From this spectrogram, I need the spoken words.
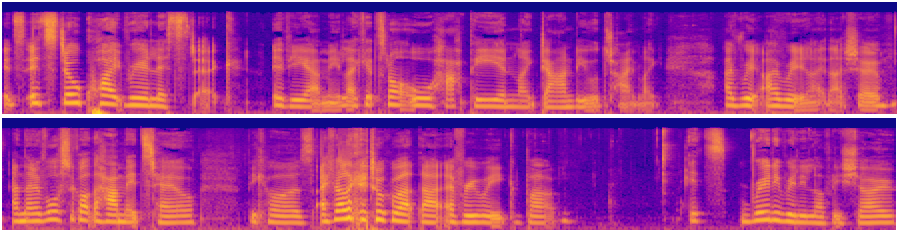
it's it's still quite realistic if you get me. Like it's not all happy and like dandy all the time. Like I really I really like that show. And then I've also got The Handmaid's Tale because I feel like I talk about that every week, but it's really really lovely show.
